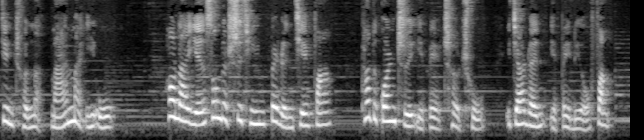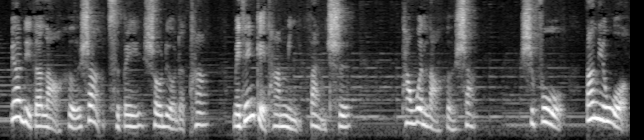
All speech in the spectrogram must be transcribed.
竟存了满满一屋。后来严嵩的事情被人揭发，他的官职也被撤除，一家人也被流放。庙里的老和尚慈悲收留了他，每天给他米饭吃。他问老和尚：“师傅，当年我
